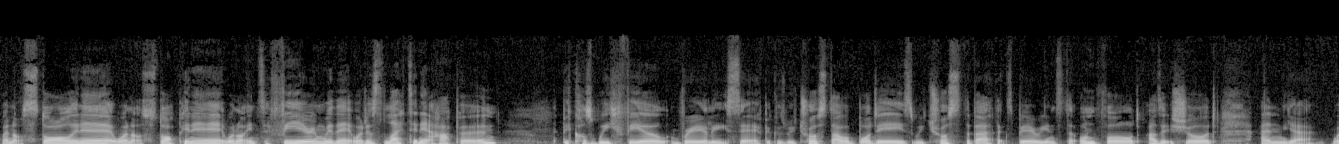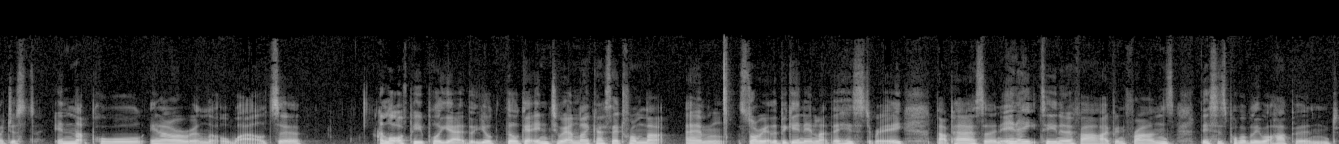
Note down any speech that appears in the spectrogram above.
we're not stalling it, we're not stopping it, we're not interfering with it, we're just letting it happen because we feel really safe, because we trust our bodies, we trust the birth experience to unfold as it should. And yeah, we're just in that pool in our own little world. So a lot of people, yeah, that you'll they'll get into it. And like I said from that um, story at the beginning, like the history, that person in 1805 in France, this is probably what happened.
